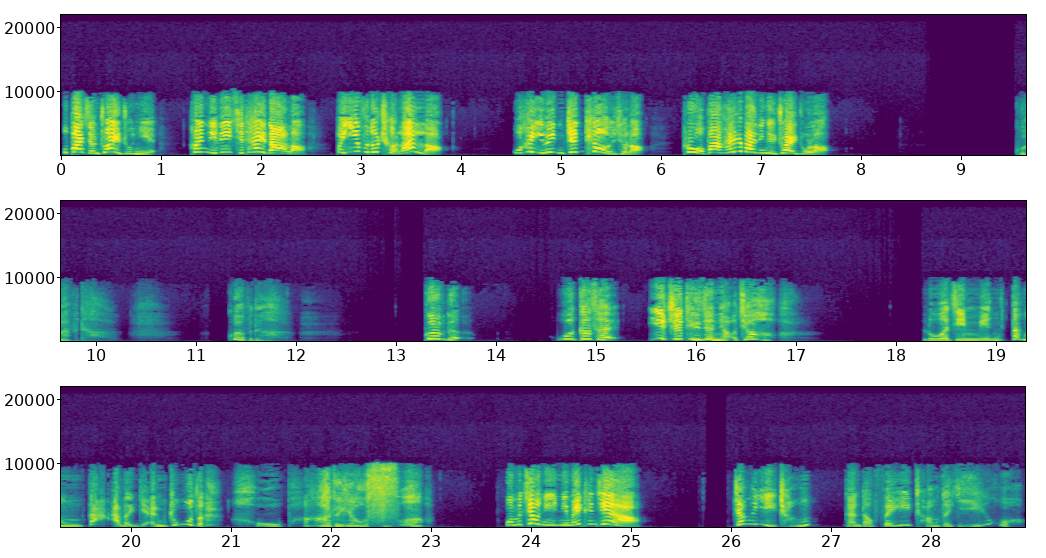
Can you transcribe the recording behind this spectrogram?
我爸想拽住你，可是你力气太大了，把衣服都扯烂了。我还以为你真跳下去了，可是我爸还是把你给拽住了。怪不得，怪不得，怪不得，我刚才一直听见鸟叫。罗金明瞪大了眼珠子，后怕的要死。我们叫你，你没听见啊？张义成。感到非常的疑惑。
